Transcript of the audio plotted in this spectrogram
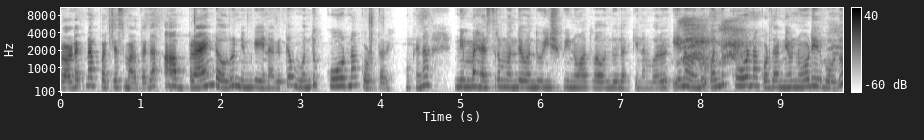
ಪ್ರಾಡಕ್ಟ್ನ ಪರ್ಚೇಸ್ ಮಾಡಿದಾಗ ಆ ಬ್ರ್ಯಾಂಡ್ ಅವರು ನಿಮಗೆ ಏನಾಗುತ್ತೆ? ಒಂದು ಕೋಡ್ನ ಕೊಡ್ತಾರೆ. ಓಕೆನಾ ನಿಮ್ಮ ಹೆಸರು ಮುಂದೆ ಒಂದು ಇಶ್ವಿನೋ ಅಥವಾ ಒಂದು ಲಕ್ಕಿ ನಂಬರು ಏನೋ ಒಂದು ಒಂದು ಕೋಡ್ನ ಕೊಡ್ತಾರೆ. ನೀವು ನೋಡಿರ್ಬೋದು.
